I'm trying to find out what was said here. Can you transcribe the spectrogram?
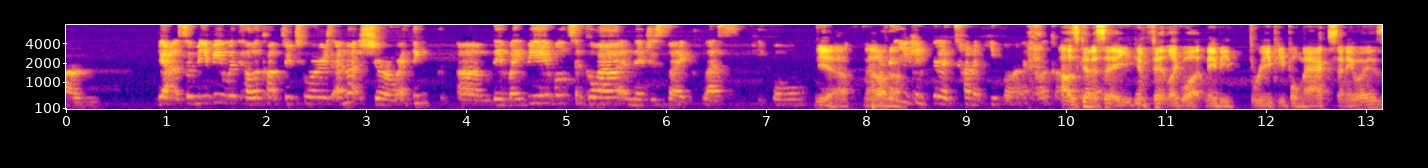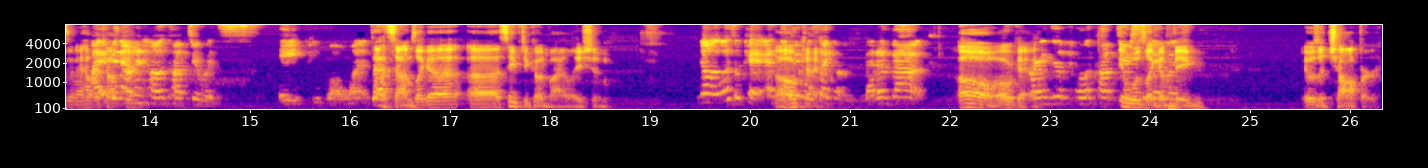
yeah. Um, yeah, so maybe with helicopter tours, I'm not sure. I think um, they might be able to go out and they're just like less people. Yeah, I I don't think know. you can fit a ton of people on a helicopter. I was gonna say you can fit like what, maybe three people max, anyways, in a I've been on a helicopter. helicopter with eight people once. That sounds like a, a safety code violation. no, it was okay. I think Oh, it okay. was like a medevac Oh, okay. kind of helicopter. It was so like a big. It was a chopper.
